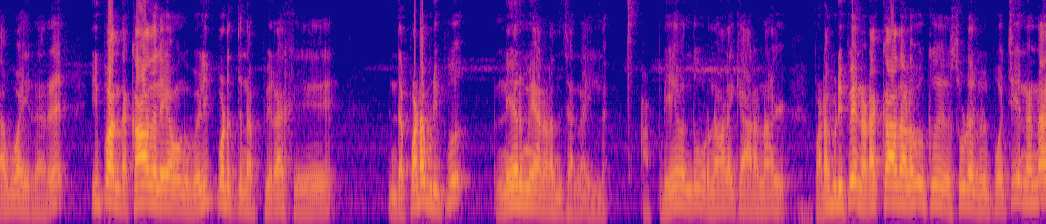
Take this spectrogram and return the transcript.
லவ் ஆயிடுறாரு. இப்போ அந்த காதலை அவங்க வெளிப்படுத்தின பிறகு இந்த படப்பிடிப்பு நேர்மையாக நடந்துச்சான்னா இல்லை. அப்படியே வந்து ஒரு நாளைக்கு அரை நாள் படப்பிடிப்பே நடக்காத அளவுக்கு சூழல்கள் போச்சு. என்னென்னா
